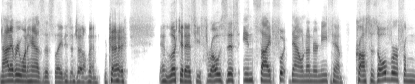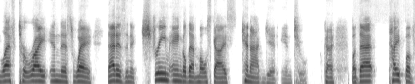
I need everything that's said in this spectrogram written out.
not everyone has this, ladies and gentlemen. Okay. And look at as he throws this inside foot down underneath him, crosses over from left to right in this way. That is an extreme angle that most guys cannot get into. Okay. But that type of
